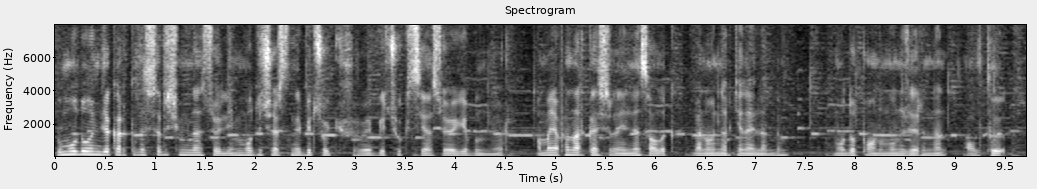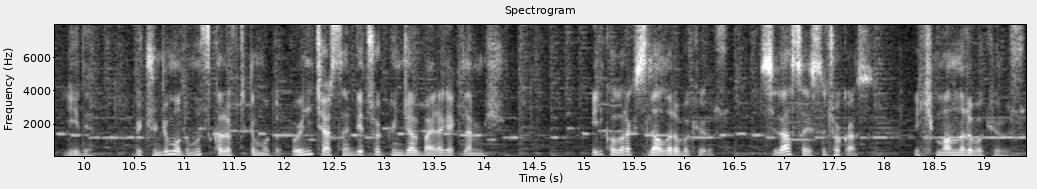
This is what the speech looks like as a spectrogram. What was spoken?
Bu modu oynayacak arkadaşları şimdiden söyleyeyim. Mod içerisinde birçok küfür ve birçok siyasi öge bulunuyor. Ama yapan arkadaşların eline sağlık. Ben oynarken eğlendim. Moda puanım 10 üzerinden 6-7. Üçüncü modumuz Call of Duty modu. Oyun içerisinde birçok güncel bayrak eklenmiş. İlk olarak silahlara bakıyoruz. Silah sayısı çok az. Ekipmanlara bakıyoruz.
